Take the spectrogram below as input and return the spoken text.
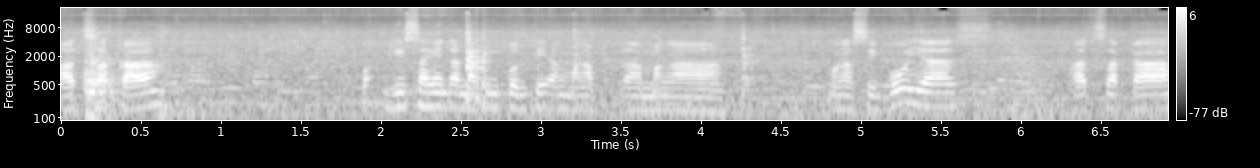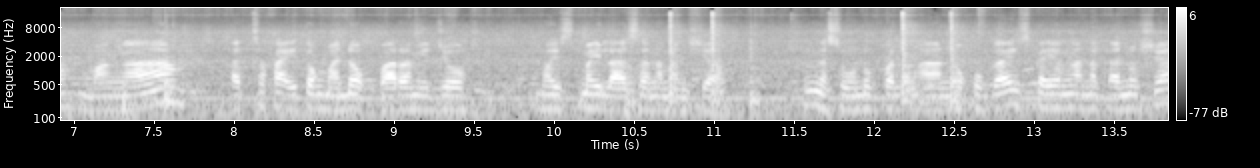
At saka gisahin lang natin konti ang mga ah, mga mga sibuyas at saka mga at saka itong manok para medyo may, may lasa naman siya. Nasunog pa lang ano ko guys, kaya nga nag-ano siya.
